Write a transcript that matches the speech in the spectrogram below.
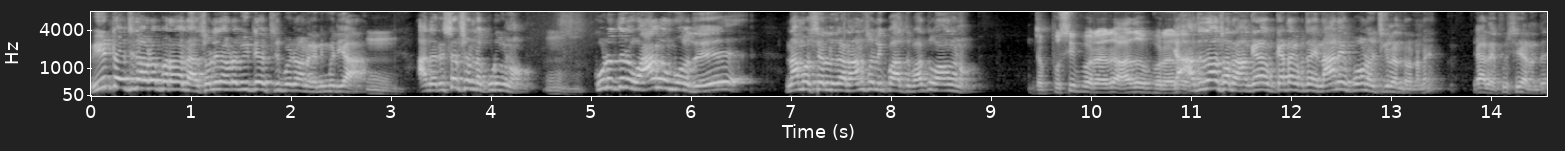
வீட்டில் வச்சுட்டா கூட பரவாயில்ல. சொல்லி கூட வீட்டில் வச்சுட்டு போயிடுவானுங்க நிம்மதியா. ம். அந்த ரிசப்ஷனில் கொடுக்கணும். கொடுத்துட்டு வாங்கும்போது நம்ம செல்லு தானான்னு சொல்லி பார்த்து பார்த்து வாங்கணும். இந்த புசி போறாரு ஆதவ போறாரு. அதுதான் சொல்கிறேன் கேட்டால் பார்த்தா நானே ஃபோன் வச்சுக்கலன்ற நம்ம யார்? குஷியானது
